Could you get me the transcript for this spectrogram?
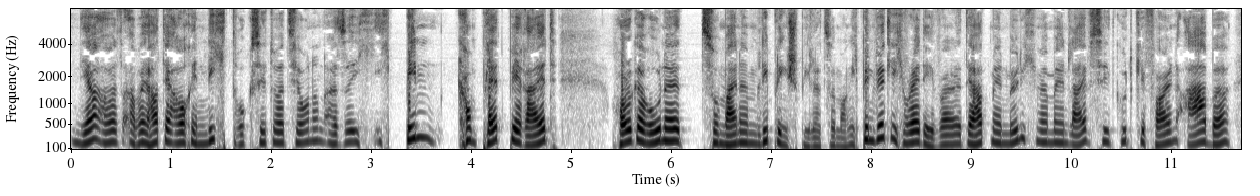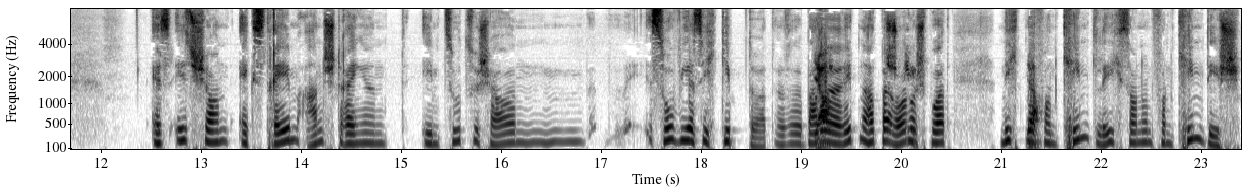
Ja, aber er hat ja auch in Nicht-Drucksituationen. Also ich, ich bin komplett bereit, Holger Rune zu meinem Lieblingsspieler zu machen. Ich bin wirklich ready, weil der hat mir in München, wenn man ihn live sieht, gut gefallen. Aber es ist schon extrem anstrengend, ihm zuzuschauen, so wie er sich gibt dort. Also Barbara ja, Rittner hat bei stimmt. Eurosport nicht mehr ja. von kindlich, sondern von kindisch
